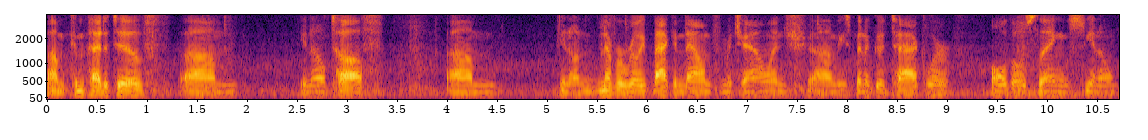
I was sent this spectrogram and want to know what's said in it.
um, competitive, um, you know, tough. Um, you know, never really backing down from a challenge. Um, he's been a good tackler. All those things, you know,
